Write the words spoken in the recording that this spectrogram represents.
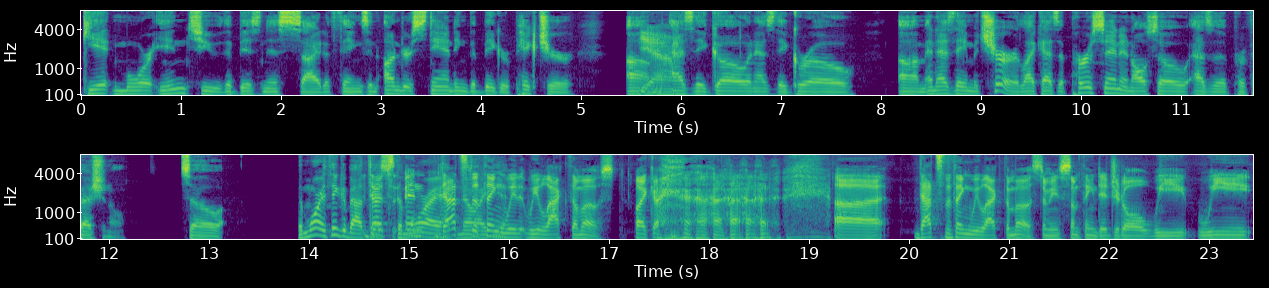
get more into the business side of things and understanding the bigger picture um, Yeah. as they go and as they grow. um, and as they mature, like as a person and also as a professional. So the more I think about this, that's, the more I that's no the thing idea. we we lack the most. Like, uh, that's the thing we lack the most. I mean, something digital. We we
